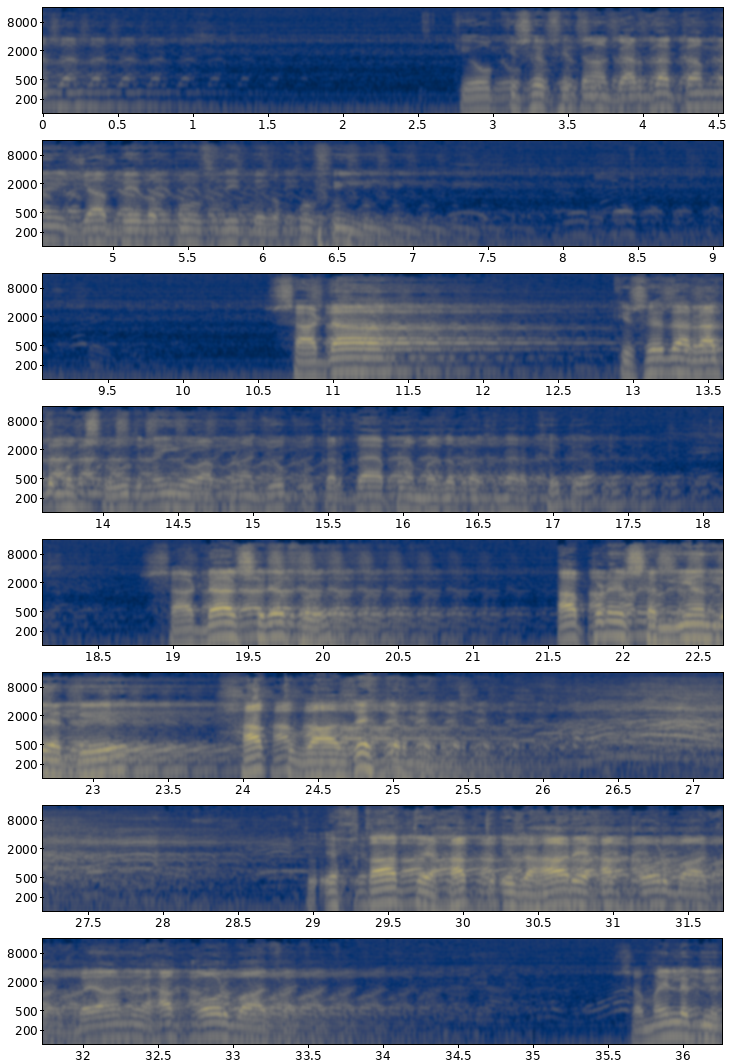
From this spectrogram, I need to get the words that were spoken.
کہ وہ کسے فتنہ گردہ کم ہے یا بے وقوف دی بے وقوفی۔ ساڈا کسے دا رد مقصود نہیں ہو اپنا جو کو کرتا ہے، اپنا مذہب رکھتا رکھے پیا۔ ساڈا صرف اپنے سنگیاں دے اگے حق واضح کرنے تو احقاق حق، اظہار حق اور بات ہے، بیان حق اور بات ہے۔ سمجھ لگی؟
